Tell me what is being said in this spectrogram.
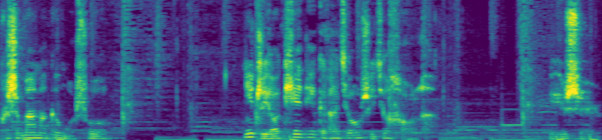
可是妈妈跟我说：“你只要天天给它浇水就好了。”于是，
